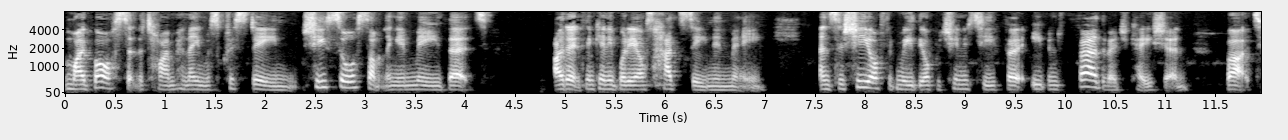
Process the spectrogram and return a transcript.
my boss at the time, her name was Christine, she saw something in me that I don't think anybody else had seen in me. And so she offered me the opportunity for even further education, but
